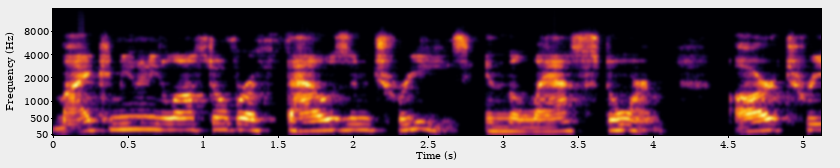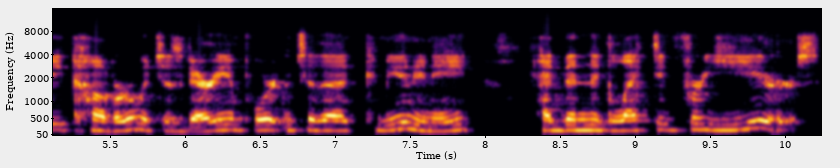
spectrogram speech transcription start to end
My community lost over a thousand trees in the last storm. Our tree cover, which is very important to the community, had been neglected for years.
